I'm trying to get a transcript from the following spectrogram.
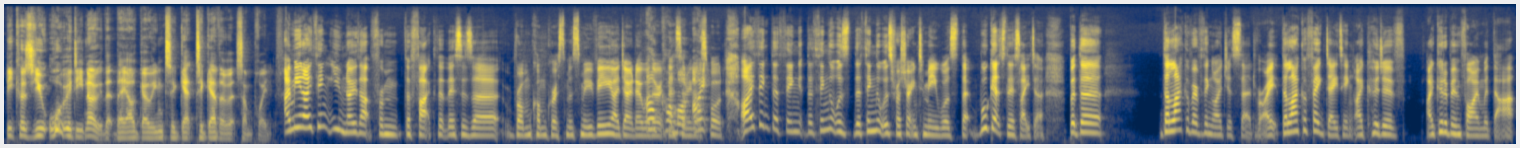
because you already know that they are going to get together at some point. I mean, I think you know that from the fact that this is a rom-com Christmas movie. I don't know whether Oh, it necessarily on, I- spoiled. I think the thing, the thing that was the thing that was frustrating to me was that we'll get to this later, but the the lack of everything I just said, right? The lack of fake dating, I could have, I could have been fine with that.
